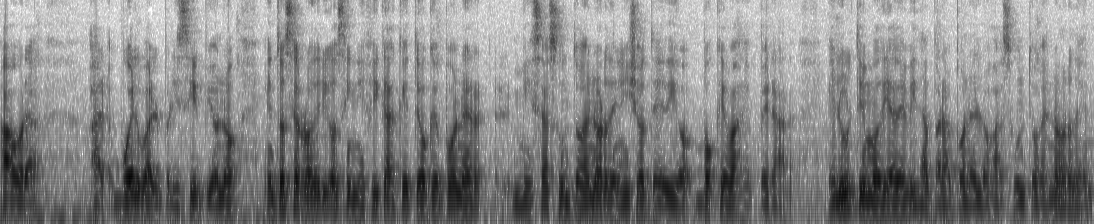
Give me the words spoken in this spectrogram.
Ahora, vuelvo al principio, ¿no? Entonces Rodrigo significa que tengo que poner mis asuntos en orden y yo te digo, ¿vos qué vas a esperar? ¿El último día de vida para poner los asuntos en orden?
